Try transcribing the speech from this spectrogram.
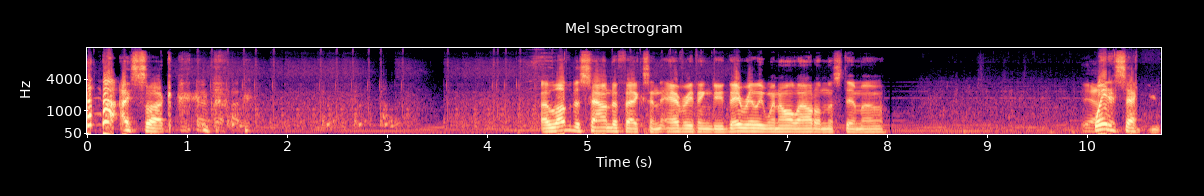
I suck. I love the sound effects and everything, dude. They really went all out on this demo. Wait a second.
